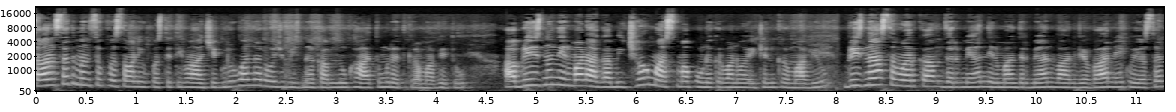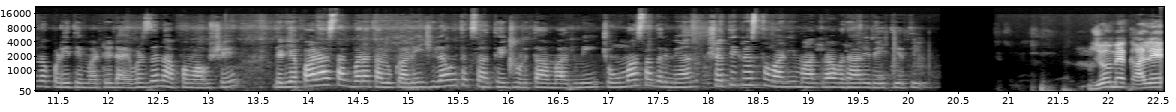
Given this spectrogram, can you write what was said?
સાંસદ મનસુખ વસાવાની ઉપસ્થિતિમાં આજે ગુરુવારના રોજ બ્રિજના કામનું ખાતમુહૂર્ત કરવામાં હતું. આ બ્રિજનું નિર્માણ આગામી છ માસમાં પૂર્ણ કરવાનું આયોજન કરવામાં આવ્યું બ્રિજના સમારકામ દરમિયાન, નિર્માણ દરમિયાન વાહન વ્યવહારને કોઈ અસર ન પડે તે માટે ડાયવર્ઝન આપવામાં આવશે. દરિયાપાડા, સાગબારા તાલુકાને જિલ્લા મથક સાથે જોડતા આ માર્ગની ચોમાસા દરમિયાન ક્ષતિગ્રસ્ત થવાની માત્રા વધારે રહેતી હતી. જો મેં કાલે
